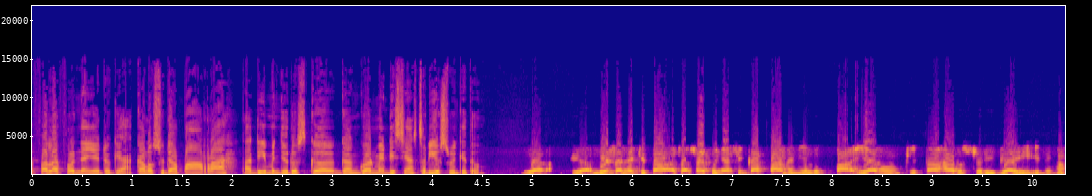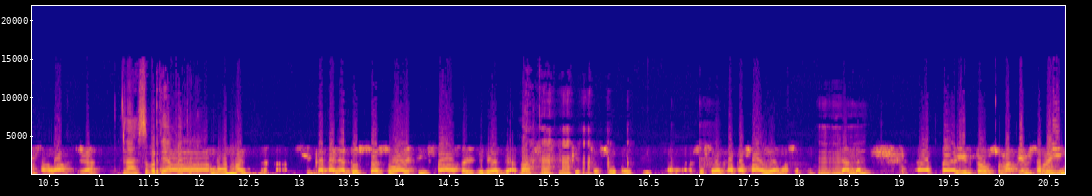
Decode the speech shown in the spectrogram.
level-levelnya ya dok ya. Kalau sudah parah, tadi menjurus ke gangguan medis yang serius begitu. Ya, ya. Biasanya kita, saya punya singkatan ini lupa yang kita harus curigai ini masalah ya. Nah, seperti apa itu? Uh, namanya, singkatannya itu sesuai visa. Saya jadi agak masuk sedikit sesuai visa, sesuai kata saya maksudnya. Mm -hmm. uh, itu semakin sering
